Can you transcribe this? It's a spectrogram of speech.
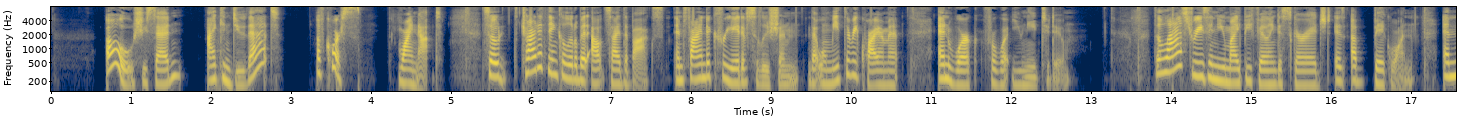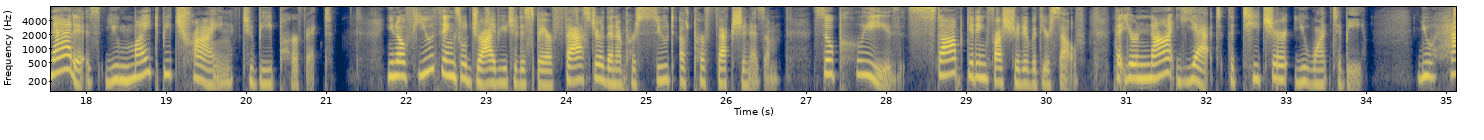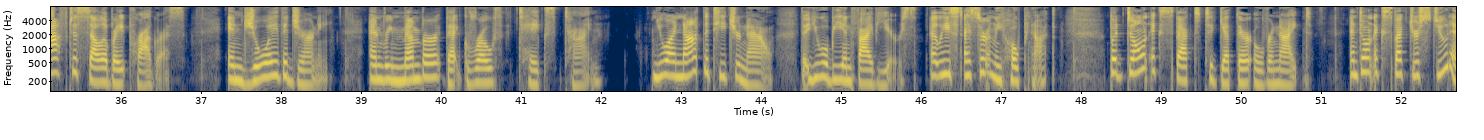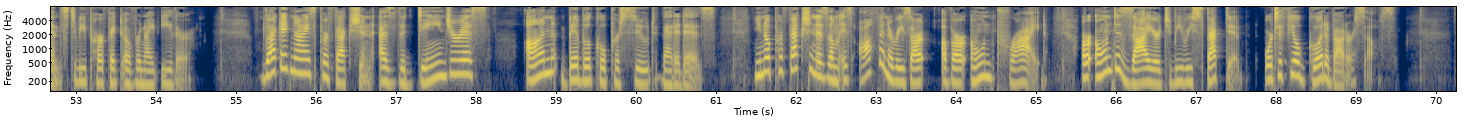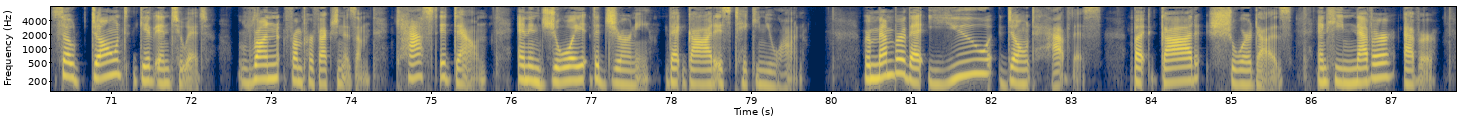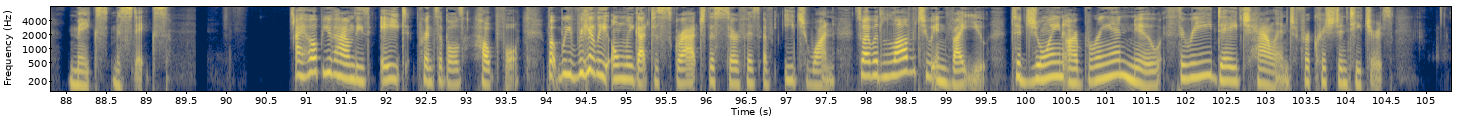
Oh, she said, I can do that? Of course. Why not? So try to think a little bit outside the box and find a creative solution that will meet the requirement and work for what you need to do. The last reason you might be feeling discouraged is a big one, and that is you might be trying to be perfect. You know, few things will drive you to despair faster than a pursuit of perfectionism. So please stop getting frustrated with yourself that you're not yet the teacher you want to be. You have to celebrate progress, enjoy the journey, and remember that growth takes time. You are not the teacher now that you will be in five years. At least, I certainly hope not. But don't expect to get there overnight. And don't expect your students to be perfect overnight either. Recognize perfection as the dangerous, unbiblical pursuit that it is. You know, perfectionism is often a result of our own pride, our own desire to be respected or to feel good about ourselves. So don't give into it. Run from perfectionism, cast it down, and enjoy the journey that God is taking you on. Remember that you don't have this, but God sure does. And He never, ever makes mistakes. I hope you found these eight principles helpful, but we really only got to scratch the surface of each one. So I would love to invite you to join our brand new three day challenge for Christian teachers.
